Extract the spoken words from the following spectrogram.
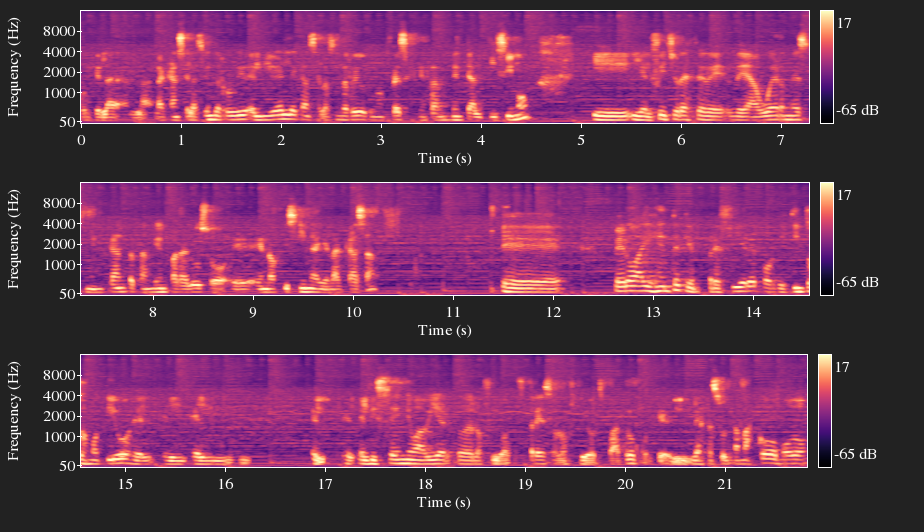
porque la, la, cancelación de ruido, el nivel de cancelación de ruido que me ofrece es realmente altísimo. Y, y el feature este de, awareness me encanta también para el uso eh, en la oficina y en la casa. Eh, pero hay gente que prefiere por distintos motivos el, el, el, diseño abierto de los FreeBots 3 o los FreeBots 4 porque les resulta más cómodo,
